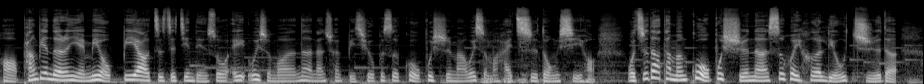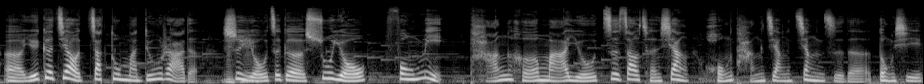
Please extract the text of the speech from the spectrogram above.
哦，旁边的人也没有必要指指点点说，诶，为什么那南传比丘不是过午不食吗？为什么还吃东西？哈、嗯，我知道他们过午不食呢，是会喝流质的。呃，有一个叫 Jatu Madura 的，是由这个酥油、蜂蜜。糖和麻油制造成像红糖浆这样子的东西。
